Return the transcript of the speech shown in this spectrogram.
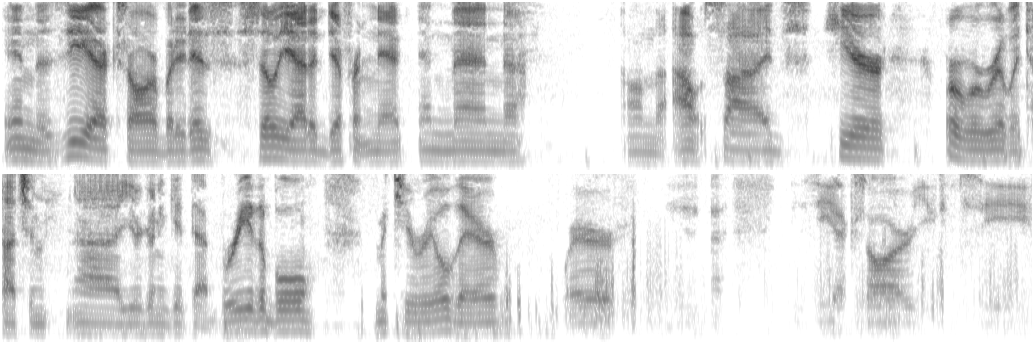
in the ZXR, but it is still yet a different knit. And then uh, on the outsides here, where we're really touching, uh, you're going to get that breathable material there. where in ZXR you can see,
